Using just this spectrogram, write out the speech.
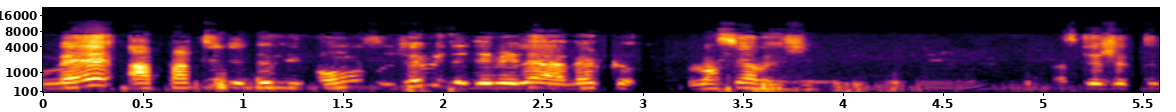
mais à partir de 2011, j'ai eu des démêlés avec l'ancien régime. Parce que j'étais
